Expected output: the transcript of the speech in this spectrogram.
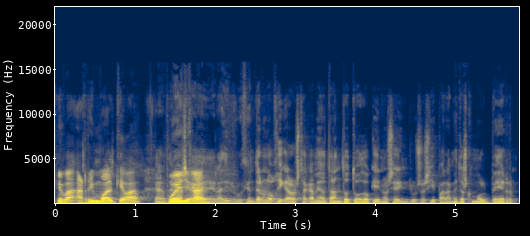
que va, al ritmo al que va, puede llegar. la disrupción tecnológica lo está cambiando tanto todo que no sé incluso si parámetros como el PER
